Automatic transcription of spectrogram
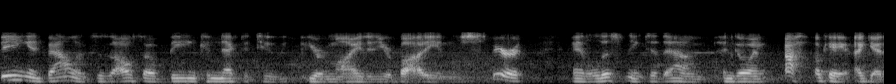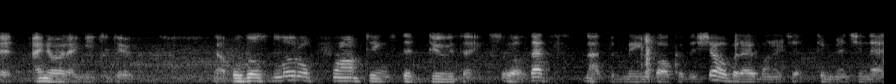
being in balance is also being connected to your mind and your body and your spirit and listening to them and going, ah, okay, I get it. I know what I need to do. Well, those little promptings to do things. Well, that's not the main bulk of the show, but I wanted to, to mention that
